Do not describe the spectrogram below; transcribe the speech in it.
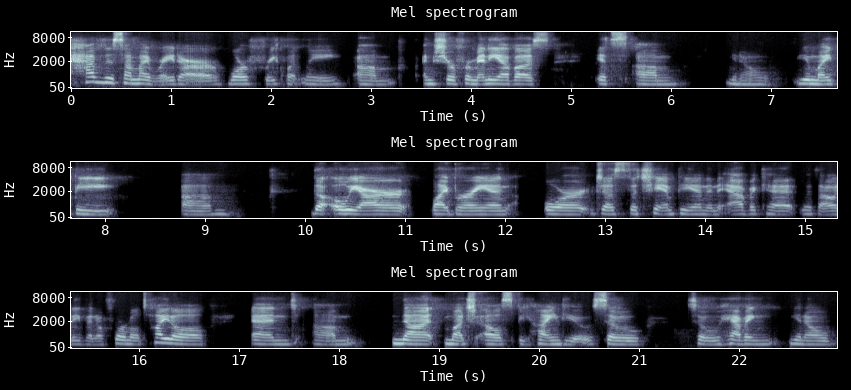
have this on my radar more frequently. Um, I'm sure for many of us, it's um, you know, you might be um, the OER librarian or just the champion and advocate without even a formal title and um, not much else behind you. So, so having, you know,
